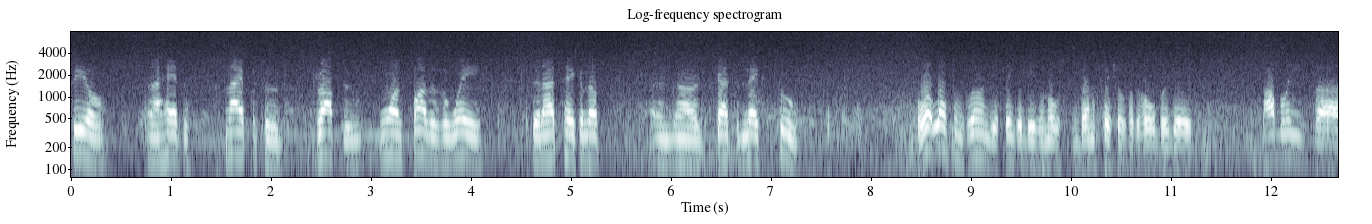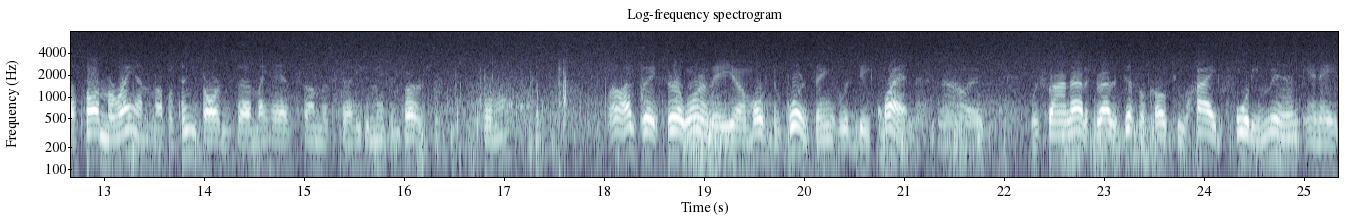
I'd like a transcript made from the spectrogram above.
field, and I had the sniper to drop the one farthest away. Then I taken up and uh, got the next two. What lessons learned do you think would be the most beneficial to the whole brigade? I believe uh, Sergeant Moran, my platoon sergeant, uh, may have some that uh, he can mention first. Well, I'd say, sir, one of the uh, most important things would be quietness. Now, uh, we found out it's rather difficult to hide 40 men in a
